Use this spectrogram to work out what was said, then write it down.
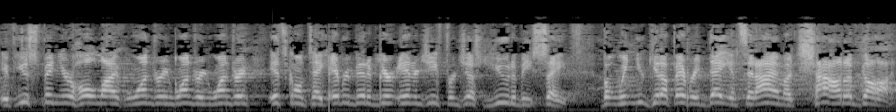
If you spend your whole life wondering, wondering, wondering, it's going to take every bit of your energy for just you to be saved. But when you get up every day and said, I am a child of God.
